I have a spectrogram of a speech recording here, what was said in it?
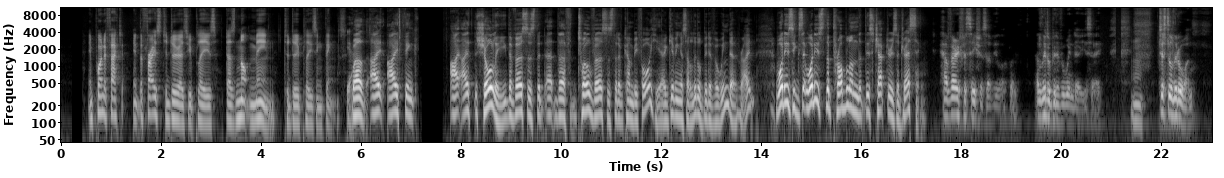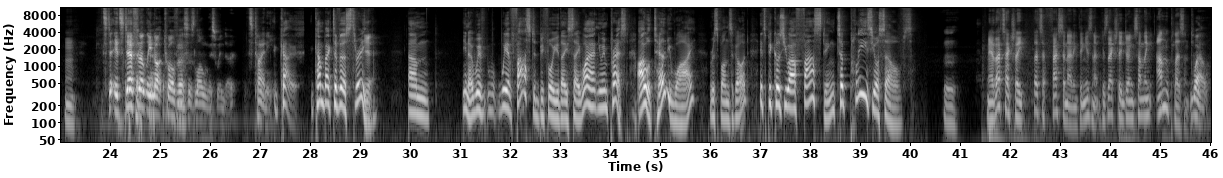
In point of fact, the phrase to do as you please does not mean to do pleasing things. Yeah. Well, I I think. I, I surely the verses that uh, the twelve verses that have come before here are giving us a little bit of a window, right? What is exa- what is the problem that this chapter is addressing? How very facetious of you, Lachlan. A little bit of a window, you say. Just a little one. Mm. It's, de- it's definitely not 12 verses long, this window. It's tiny. Co- Come back to verse three. Yeah. um, you know, we've we have fasted before you. They say, why aren't you impressed? I will tell you why. Responds God. It's because you are fasting to please yourselves. Hmm. Now that's actually that's a fascinating thing, isn't it? Because they're actually doing something unpleasant Well,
